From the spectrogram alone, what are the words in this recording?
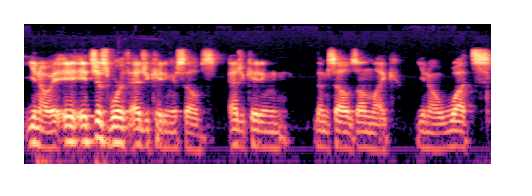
you know it, it's just worth educating yourselves, educating themselves on like you know what's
